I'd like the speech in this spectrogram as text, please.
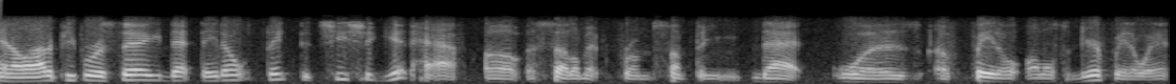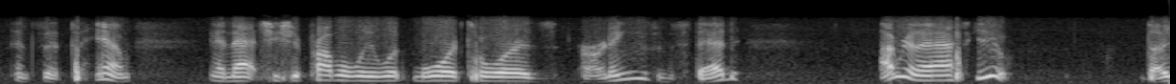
And a lot of people are saying that they don't think that she should get half of a settlement from something that was a fatal, almost a near fatal incident to him, and that she should probably look more towards earnings instead. I'm going to ask you: Does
